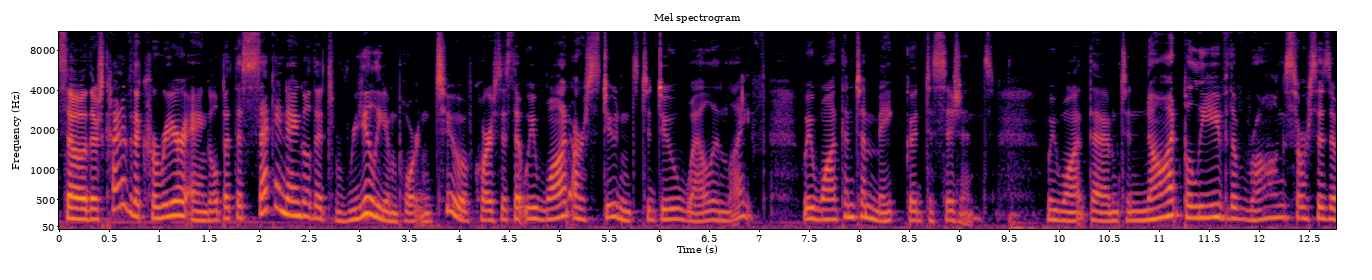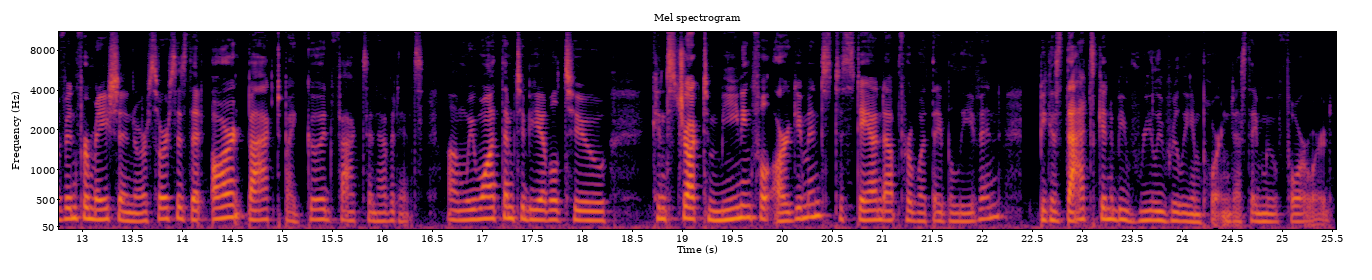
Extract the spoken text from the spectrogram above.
So there's kind of the career angle, but the second angle that's really important too, of course, is that we want our students to do well in life. We want them to make good decisions. We want them to not believe the wrong sources of information or sources that aren't backed by good facts and evidence. Um, we want them to be able to construct meaningful arguments to stand up for what they believe in because that's going to be really, really important as they move forward.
